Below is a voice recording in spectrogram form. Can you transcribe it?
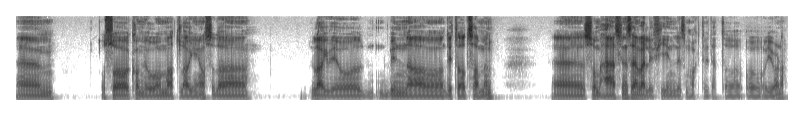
Um, og så kom jo matlaginga, så da lager vi jo bunner og ditt og datt sammen. Uh, som jeg syns er en veldig fin liksom, aktivitet å, å, å, gjøre, da.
